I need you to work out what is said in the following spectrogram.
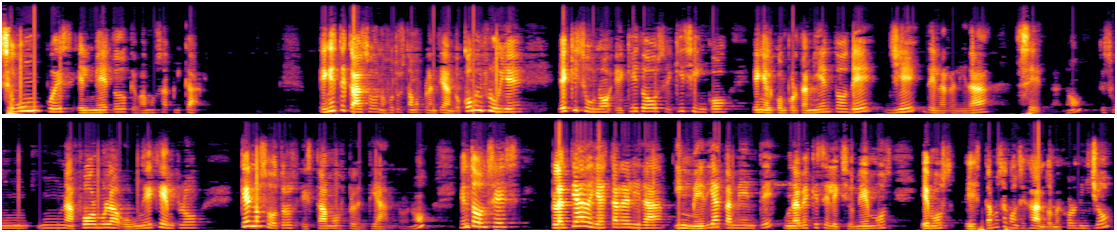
según pues el método que vamos a aplicar. En este caso, nosotros estamos planteando cómo influye X1, X2, X5 en el comportamiento de Y de la realidad Z, ¿no? Es una fórmula o un ejemplo que nosotros estamos planteando, ¿no? Entonces, planteada ya esta realidad, inmediatamente, una vez que seleccionemos, estamos aconsejando, mejor dicho,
